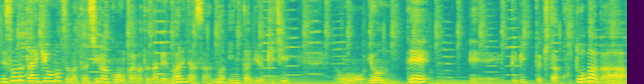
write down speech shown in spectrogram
でそんな体験を持つ私が今回渡辺満里奈さんのインタビュー記事を読んで、えー、ビビッときた言葉が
